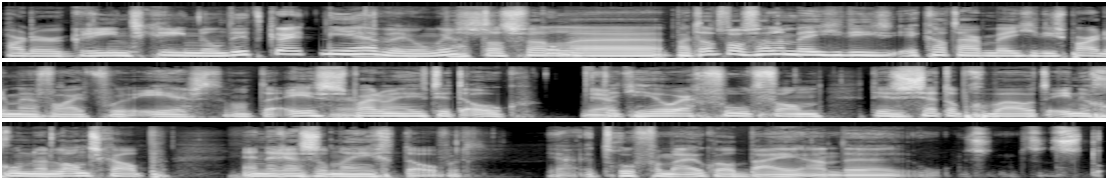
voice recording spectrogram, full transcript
harder greenscreen dan dit kan je het niet hebben jongens. Ja, het was wel, eh, maar dat was wel een beetje die. Ik had daar een beetje die Spider-Man vibe voor het eerst. Want de eerste Ja. Spider-Man heeft dit ook. Ja. Dat je heel erg voelt van. Dit is een set opgebouwd in een groene landschap. En de rest is omheen getoverd. Ja, het droeg voor mij ook wel bij aan de st- st-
